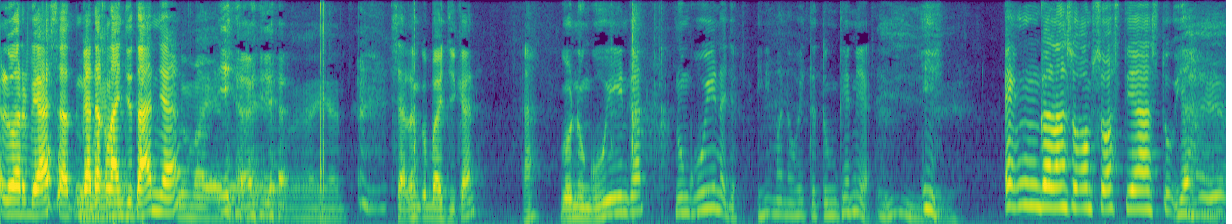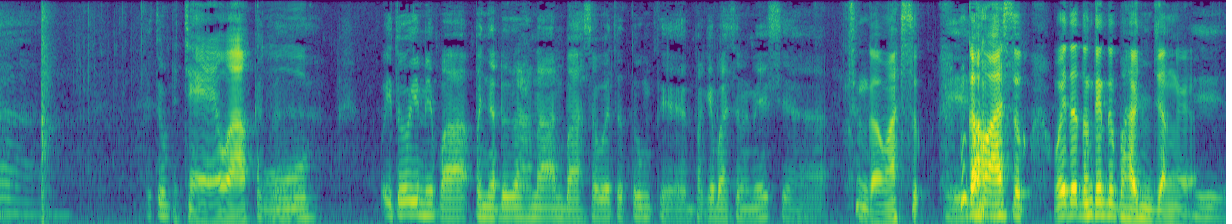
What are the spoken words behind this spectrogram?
luar biasa nggak ada kelanjutannya. Lumayan iya iya. salam kebajikan Hah? gue nungguin kan? Nungguin aja. Ini mana wait tetungtian ya? Ih eh enggak langsung om swastiastu. Ya. Iya. Itu kecewa aku. Itu ini pak penyederhanaan bahasa wetetung ten pakai bahasa Indonesia. Itu nggak masuk. Iya. nggak masuk. Wah itu tungten itu panjang ya. Iya.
